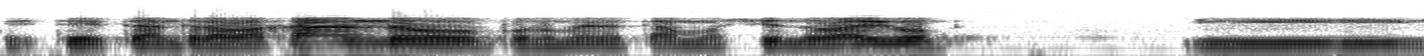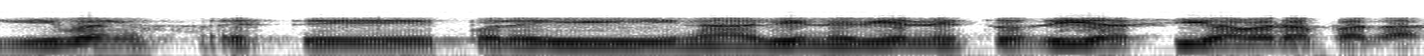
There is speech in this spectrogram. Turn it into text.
este, están trabajando, por lo menos estamos haciendo algo. Y, bueno, este, por ahí nada, viene bien estos días, sí, ahora para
